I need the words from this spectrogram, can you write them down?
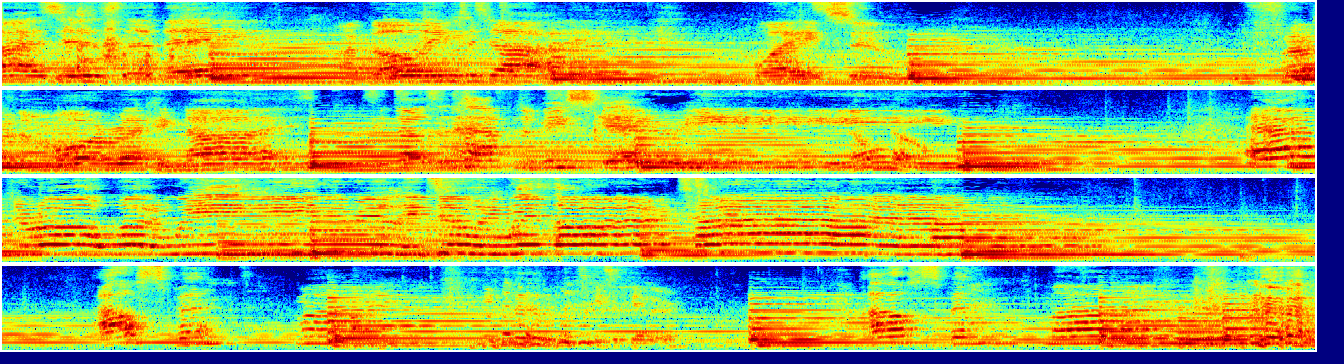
realizes that they are going to die quite soon. And furthermore, recognize it doesn't have to be scary. my together. I'll spend my.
